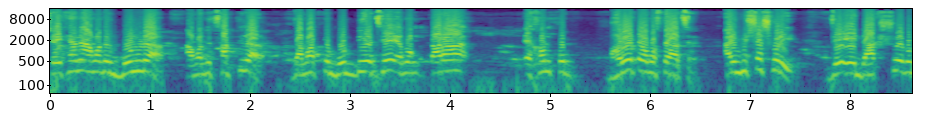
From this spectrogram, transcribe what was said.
সেখানে আমাদের বোনরা, আমাদের ছাত্রীরা জামাতকে ভোট দিয়েছে এবং তারা এখন খুব ভালো একটা অবস্থায় আছে। আমি বিশ্বাস করি যে এই ডাকসু এবং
